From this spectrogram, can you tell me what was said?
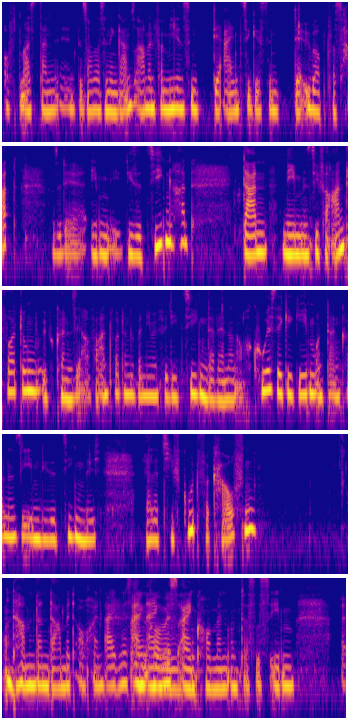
oftmals dann, besonders in den ganz armen Familien, sind der Einzige sind, der überhaupt was hat, also der eben diese Ziegen hat. Dann nehmen sie Verantwortung, können sie Verantwortung übernehmen für die Ziegen. Da werden dann auch Kurse gegeben und dann können sie eben diese Ziegenmilch relativ gut verkaufen und haben dann damit auch ein eigenes, ein Einkommen. eigenes Einkommen. Und das ist eben äh,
